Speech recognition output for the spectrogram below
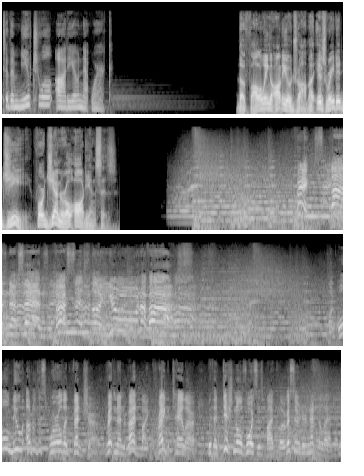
to the Mutual Audio Network. The following audio drama is rated G for general audiences. All new Out of This World adventure, written and read by Gregg Taylor, with additional voices by Clarissa Dernederlanden and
